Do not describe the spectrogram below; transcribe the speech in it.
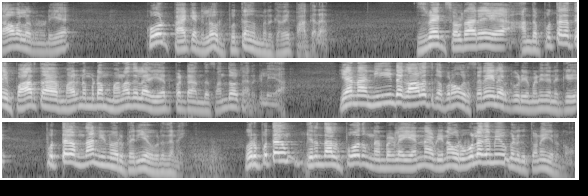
காவலரனுடைய கோட் பாக்கெட்டில் ஒரு புத்தகம் இருக்கதை பார்க்குறார். ஸ்வேக் சொல்கிறாரு அந்த புத்தகத்தை பார்த்த மறுநிமிடம் மனதில் ஏற்பட்ட அந்த சந்தோஷம் இருக்கு இல்லையா? ஏன்னா நீண்ட காலத்துக்கு அப்புறம் ஒரு சிறையில் இருக்கக்கூடிய மனிதனுக்கு புத்தகம் தான் இன்னொரு பெரிய விருதனை ஒரு புத்தகம் இருந்தால் போதும் நண்பர்களே என்ன அப்படின்னா ஒரு உலகமே உங்களுக்கு துணை இருக்கும்.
